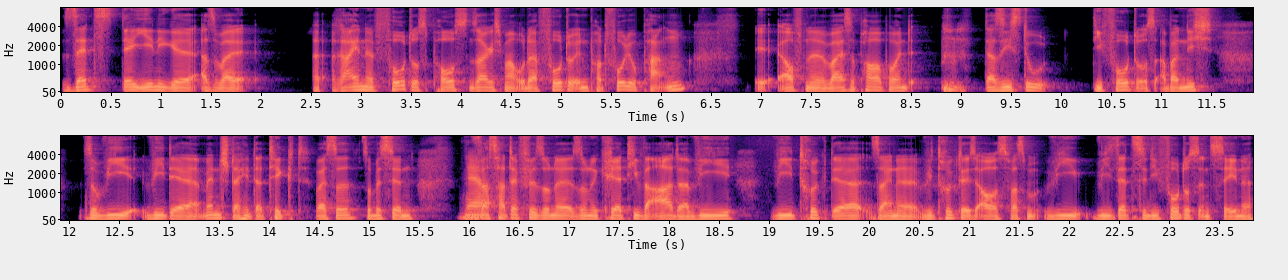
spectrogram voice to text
setzt derjenige, also weil äh, reine Fotos posten, sage ich mal, oder Foto in Portfolio packen äh, auf eine weiße PowerPoint, da siehst du die Fotos, aber nicht so wie, wie der Mensch dahinter tickt, weißt du? So ein bisschen, Ja. was hat er für so eine, so eine kreative Ader? Wie, wie drückt er seine, wie drückt er sich aus? Was, wie, wie setzt er die Fotos in Szene?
